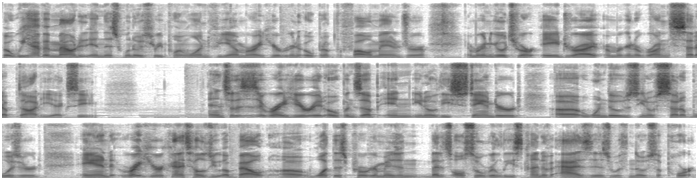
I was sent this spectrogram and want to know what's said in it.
But we have it mounted in this Windows 3.1 VM right here. We're going to open up the file manager and we're going to go to our A drive and we're going to run setup.exe. And so this is it right here. It opens up in, you know, the standard uh, Windows, you know, setup wizard. And right here it kind of tells you about uh, what this program is and that it's also released kind of as is with no support.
